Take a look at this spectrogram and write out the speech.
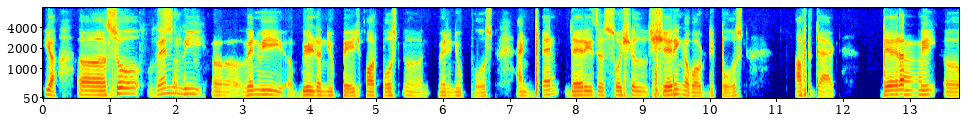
Yeah. Uh, so when we uh, when we uh, build a new page or post uh, very new post, and then there is a social sharing about the post. After that, there are many uh,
